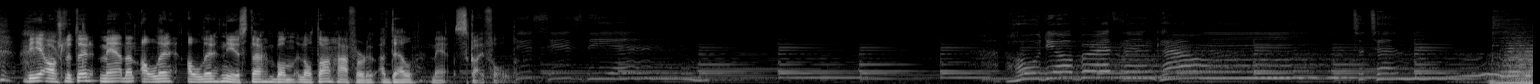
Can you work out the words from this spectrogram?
Vi avslutter med den aller, aller nyeste Bond-låta. Her får du Adele med Skyfall. to ten.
